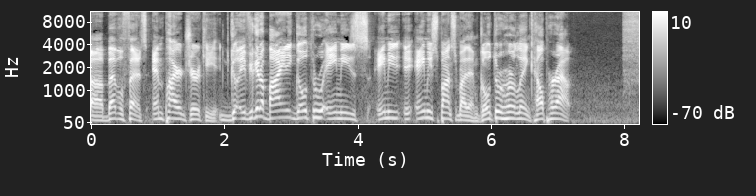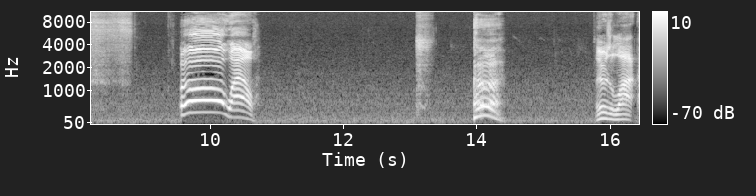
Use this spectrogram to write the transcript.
uh, Bevel Fence, Empire Jerky. Go, if you're gonna buy any, go through Amy's. Amy, Amy's sponsored by them. Go through her link. Help her out. Oh wow. There's a lot.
